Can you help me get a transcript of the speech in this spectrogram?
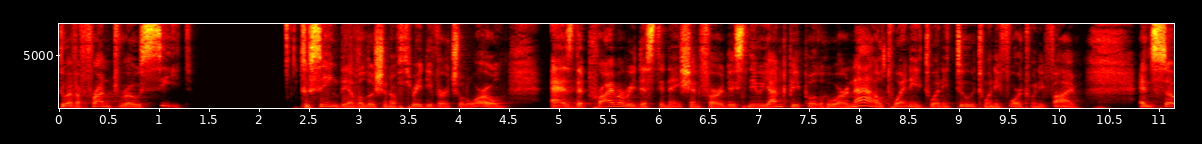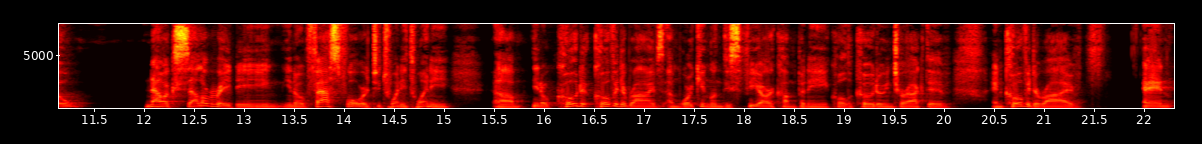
to have a front row seat to seeing the evolution of 3D virtual world as the primary destination for these new young people who are now 20, 22, 24, 25. And so now accelerating, you know, fast forward to 2020, um, you know, COVID, COVID arrives. I'm working on this VR company called Kodo Interactive, and COVID arrived. And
